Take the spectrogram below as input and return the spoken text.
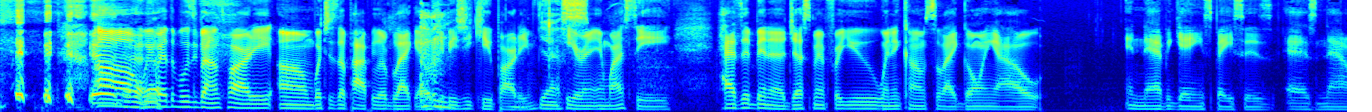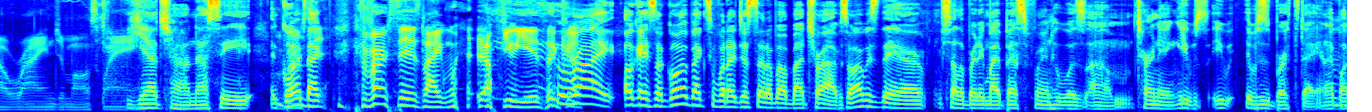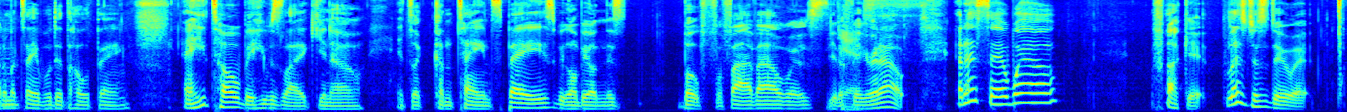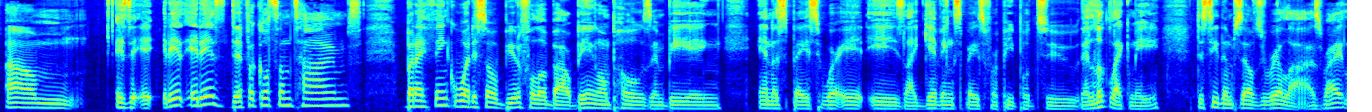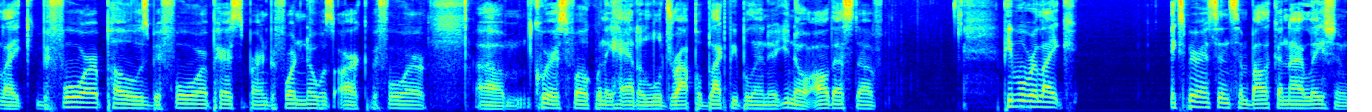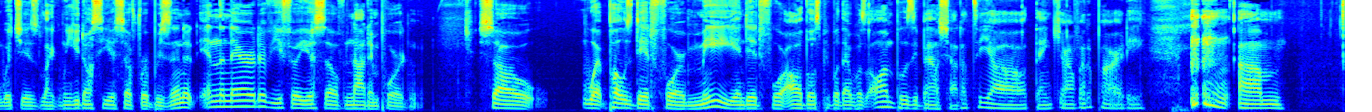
um, we were at the Boozy Bounce party, um, which is a popular Black LGBTQ party Yes. here in NYC. Has it been an adjustment for you when it comes to like going out and navigating spaces as now Ryan Jamaal Swain? yeah child now see going back versus like a few years ago. Right. Okay. So going back to what I just said about my tribe. So I was there celebrating my best friend who was um, turning. He was. He, it was his birthday, and I bought him a table, did the whole thing, and he told me he was like, you know, it's a contained space. We're gonna be on this boat for five hours. You know, Yes. figure it out. And I said, well, fuck it. Let's just do it. Um, is it, it is it is difficult sometimes, but I think what is so beautiful about being on pose and being in a space where it is like giving space for people to that look like me to see themselves realize, right? Like before pose, before Paris Burn, before Noah's Arc, before um, Queer as Folk, when they had a little drop of black people in it, you know, all that stuff. People were like experiencing symbolic annihilation, which is like when you don't see yourself represented in the narrative, you feel yourself not important. So what Pose did for me and did for all those people that was on Boozy Bounce, shout out to y'all. Thank y'all for the party. um,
